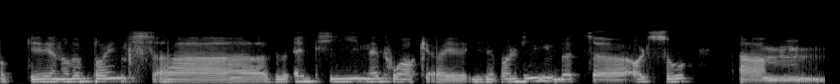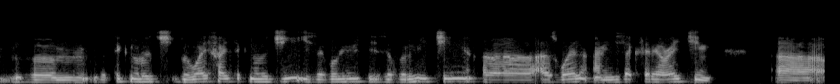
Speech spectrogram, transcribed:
Okay, another point, uh, the LTE network uh, is evolving, but uh, also um, the, the, technology, the Wi-Fi technology is, evolving, is evoluting uh, as well and is accelerating. Uh,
